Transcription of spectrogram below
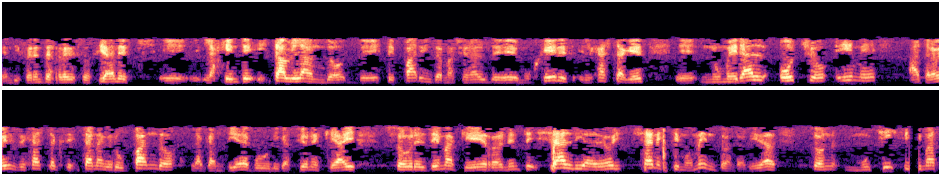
en diferentes redes sociales eh, la gente está hablando de este paro internacional de mujeres. El hashtag es eh, numeral 8M a través de ese hashtag se están agrupando la cantidad de publicaciones que hay sobre el tema que realmente ya al día de hoy, ya en este momento en realidad, son muchísimas.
